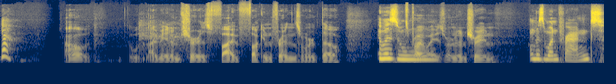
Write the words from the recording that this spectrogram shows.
Yeah. Oh, I mean, I'm sure his five fucking friends weren't though. It was That's probably why he's running a train. it was one friend.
